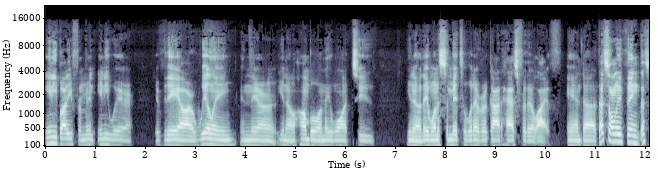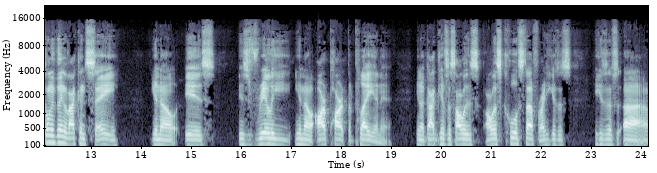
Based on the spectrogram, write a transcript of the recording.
anybody from in, anywhere if they are willing and they are you know humble and they want to you know they want to submit to whatever god has for their life. And uh, that's the only thing that's the only thing that i can say you know is is really you know our part to play in it. You know god gives us all this all this cool stuff right? He gives us he gives us uh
